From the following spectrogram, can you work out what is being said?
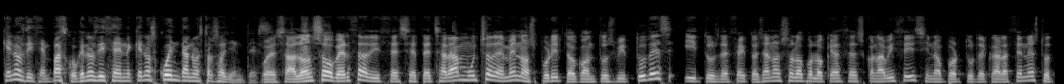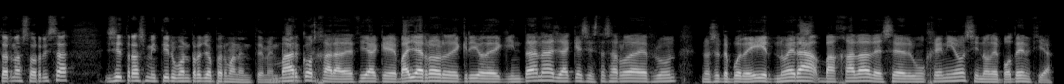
¿Qué nos dicen, Pascu? ¿Qué nos dicen? ¿Qué nos cuentan nuestros oyentes? Pues Alonso Berza dice, se te echará mucho de menos, Purito, con tus virtudes y tus defectos. Ya no solo por lo que haces con la bici, sino por tus declaraciones, tu eterna sonrisa y si transmitir buen rollo permanentemente. Marcos Jara decía que vaya error de crío de Quintana, ya que si estás a rueda de Frun no se te puede ir. No era bajada de ser un genio, sino de potencia.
